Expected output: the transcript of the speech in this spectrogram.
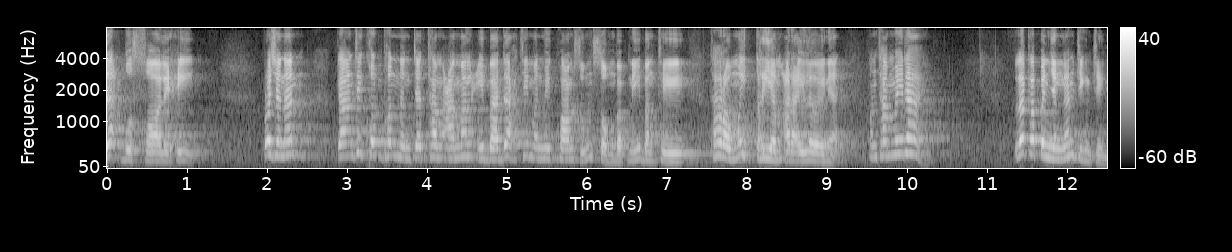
ดะบุซอลิฮีนเพราะฉะนั้นการที่คนคนหนึ่งจะทำอามัลอิบาดะที่มันมีความสูงส่งแบบนี้บางที ถ้าเราไม่เตรียมอะไรเลยเนี่ยมันทำไม่ได้ แล้วก็เป็นอย่างนั้นจริง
